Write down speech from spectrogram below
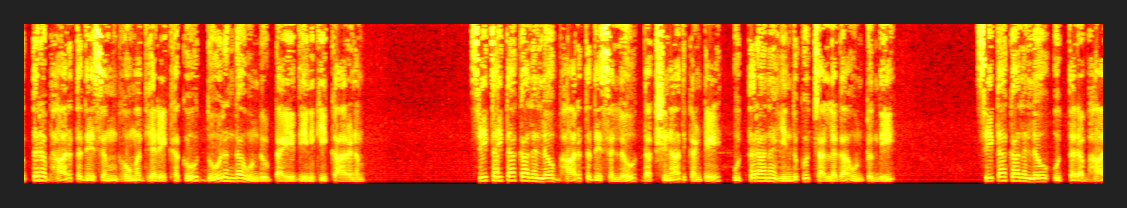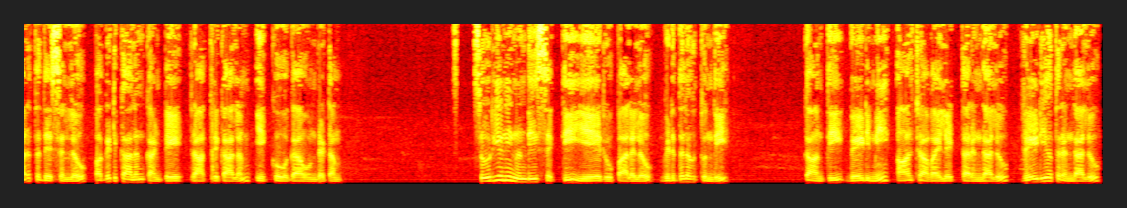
ఉత్తర భారతదేశం భూమధ్య రేఖకు దూరంగా ఉండుటాయే దీనికి కారణం. శీతాకాలంలో భారతదేశంలో దక్షిణాది కంటే ఉత్తరాన ఎందుకు చల్లగా ఉంటుంది? శీతాకాలంలో ఉత్తర భారతదేశంలో పగటి కాలం కంటే రాత్రికాలం ఎక్కువగా ఉండటం. సూర్యుని నుండి శక్తి ఏ రూపాలలో విడుదలవుతుంది? కాంతి వేడిమి ఆల్ట్రావైలెట్ తరంగాలు రేడియో తరంగాలు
